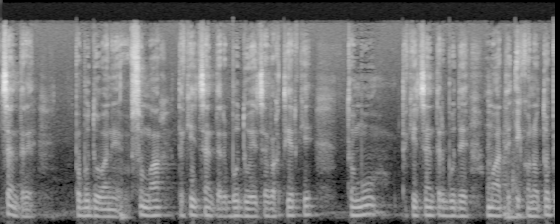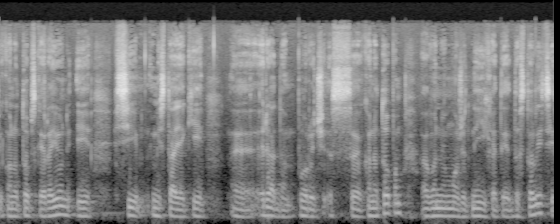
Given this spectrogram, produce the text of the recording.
центри побудовані в Сумах, такий центр будується в Ахтирці, тому такий центр буде мати і Конотоп, і Конотопський район, і всі міста, які рядом поруч з Конотопом, вони можуть не їхати до столиці,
